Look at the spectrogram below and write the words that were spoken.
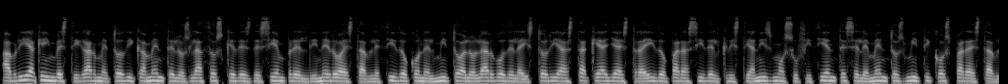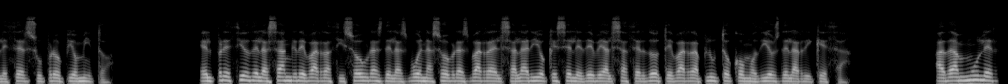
Habría que investigar metódicamente los lazos que desde siempre el dinero ha establecido con el mito a lo largo de la historia hasta que haya extraído para sí del cristianismo suficientes elementos míticos para establecer su propio mito el precio de la sangre barra cisouras de las buenas obras barra el salario que se le debe al sacerdote barra Pluto como dios de la riqueza. Adam Muller,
